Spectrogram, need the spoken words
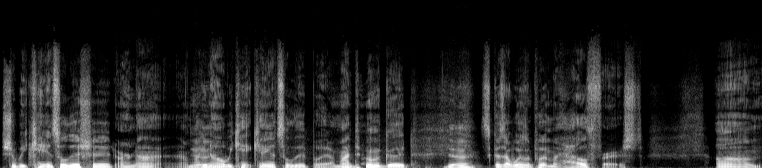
should we cancel this shit or not i'm like no we can't cancel it but i'm not doing good Yeah. it's because I wasn't putting my health first. Um,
